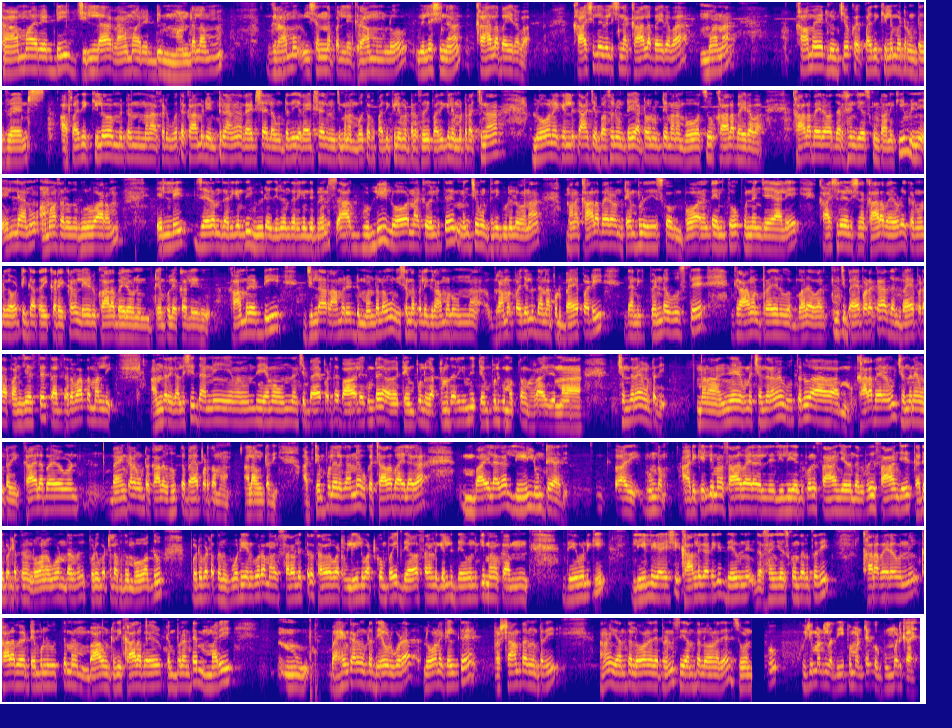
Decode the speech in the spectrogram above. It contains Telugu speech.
కామారెడ్డి జిల్లా రామారెడ్డి మండలం గ్రామం ఈసన్నపల్లె గ్రామంలో వెలసిన కాలభైరవ. కాశీలో వెలిసిన కాలభైరవ మన కామారెడ్డి నుంచి ఒక పది కిలోమీటర్ ఉంటుంది ఫ్రెండ్స్. ఆ పది కిలోమీటర్ మనం అక్కడ పోతే కామెడీ ఎంట్రీ రాగానే రైట్ సైడ్లో ఉంటుంది. రైట్ సైడ్ నుంచి మనం పోతే ఒక పది కిలోమీటర్ వస్తుంది. పది కిలోమీటర్ వచ్చినా లోనకి వెళ్ళి తాంచే బస్సులు ఉంటాయి ఆటోలు ఉంటాయి మనం పోవచ్చు కాలభైరవ. కాలభైరవ దర్శనం చేసుకుంటానికి నేను వెళ్ళాను అమాస రోజు గురువారం. వెళ్ళి చేయడం జరిగింది వీడియో తీయడం జరిగింది ఫ్రెండ్స్. ఆ గుడిలో నాకు వెళితే మంచిగా ఉంటుంది గుడిలోన మన కాలభైరవం టెంపుల్ తీసుకొని పోవాలంటే ఎంతో పుణ్యం చేయాలి. కాశీలో వెలిసిన కాలభైరవుడు ఇక్కడ ఉంది కాబట్టి గత ఇక్కడ ఎక్కడ లేడు. కాలభైరవుని టెంపుల్ ఎక్కడ లేదు. కామారెడ్డి జిల్లా రామారెడ్డి మండలం ఈసన్నపల్లి గ్రామంలో ఉన్న గ్రామ ప్రజలు దాన్ని అప్పుడు భయపడి దానికి పెండ పూస్తే గ్రామ ప్రజలు వర్తించి భయపడక దాన్ని భయపడి ఆ పని చేస్తే దాని తర్వాత మళ్ళీ అందరు కలిసి దాన్ని ఏమో ఉంది ఏమో ఉందని అని భయపడితే బాగా లేకుంటే ఆ టెంపుల్ కట్టడం జరిగింది. టెంపుల్కి మొత్తం రా- మా చందనే ఉంటుంది. మన ఆంజనేయుడు ఉన్న చందనమే పోతాడు ఆ కాలభైరవం చందనే ఉంటుంది. కాలభైరవం భయంకరంగా ఉంటుంది. కాలం చూస్తే భయపడతాం మనం. అలా ఉంటుంది. ఆ టెంపుల్ వెళ్ళగానే ఒక చాలా బాయిలాగా బాయిలాగా నీళ్ళు ఉంటాయి అది. అది గుండం. ఆడికి వెళ్ళి మన సాబాయిలా నీళ్ళు ఎదుకొని స్నానం చేయడం జరుగుతుంది. స్నానం చేసి తడి బట్టలతో లోన కూడా ఉండదు పొడి బట్టలకు పోవద్దు. పొడి బట్టలతో పొడి అని కూడా మనకు సరళ ఇస్తారు సరళ బట్టలు నీళ్ళు పట్టుకొని పోయి దేవస్థానానికి వెళ్ళి దేవునికి మనకు దేవునికి నీళ్ళు వేసి కాళ్ళు కడిగి దేవుని దర్శనం చేసుకొని జరుగుతుంది. కాలభైరవుని కాలభైరవ టెంపుల్ చూస్తే మనం బాగుంటుంది. కాలభైరవ టెంపుల్ అంటే మరి భయంకరంగా ఉంటుంది దేవుడు కూడా. లోనకి వెళ్తే ప్రశాంతంగా ఉంటుంది. ఎంత ఇదంతా లోనదే ఫ్రెండ్స్ ఇదంతా లోనదే. చూడండి కుజిమంటల దీపం అంటే ఒక గుమ్మడికాయ.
